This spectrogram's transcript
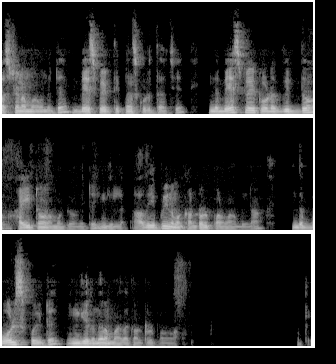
ஃபஸ்ட்டு நம்ம வந்துட்டு பேஸ் பிளேட் திக்னஸ் கொடுத்தாச்சு. இந்த பேஸ் பிளேட்டோட வித்தும் ஹைட்டும் நமக்கு வந்துட்டு இங்கே இல்லை. அதை எப்படி நம்ம கண்ட்ரோல் பண்ணலாம் அப்படின்னா இந்த போல்ஸ் போயிட்டு இங்கேருந்து நம்ம அதை கண்ட்ரோல் பண்ணலாம். ஓகே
